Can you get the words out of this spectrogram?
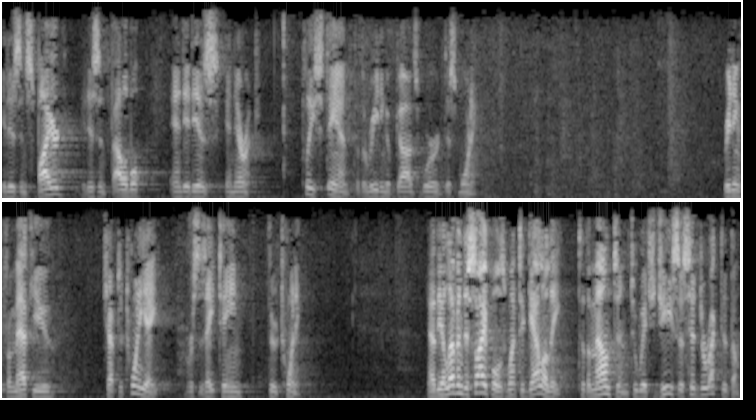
it is inspired, it is infallible, and it is inerrant. Please stand for the reading of God's Word this morning. Reading from Matthew chapter 28, verses 18 through 20. Now the eleven disciples went to Galilee, to the mountain to which Jesus had directed them.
